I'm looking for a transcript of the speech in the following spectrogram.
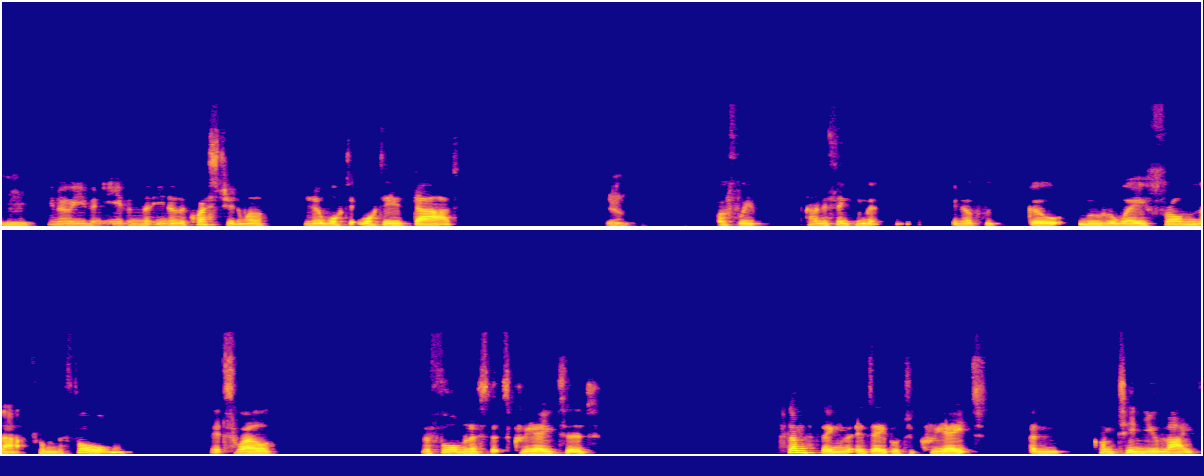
Mm. you know even even the, you know the question well you know what it what is dad? Yeah. Or if we kind of thinking that you know if we go move away from that from the form it's well the formless that's created something that is able to create and continue life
